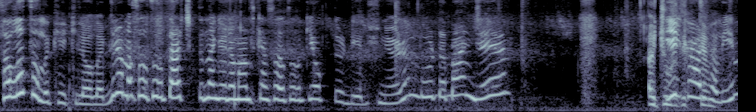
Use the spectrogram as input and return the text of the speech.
salatalık ekili olabilir ama salatalıklar çıktığına göre mantıken salatalık yoktur diye düşünüyorum. Burada bence Acur ilk diktim. alayım.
